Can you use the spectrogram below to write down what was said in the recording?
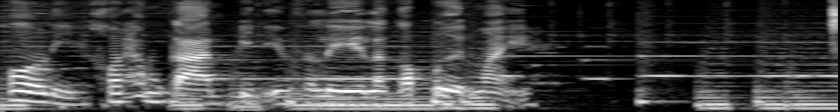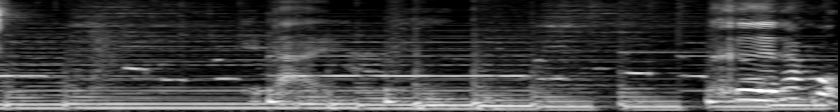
โอ้ลีเขาทำการปิดอินสเลแล้วก็เปิดใหม่ให้ตายคือถ้าผม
